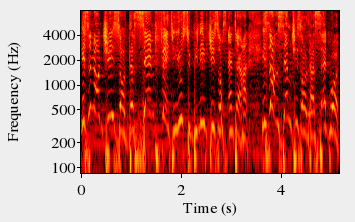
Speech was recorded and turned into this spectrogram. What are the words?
Is it not Jesus, the same faith you used to believe Jesus entered your heart? Is not the same Jesus that said what?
